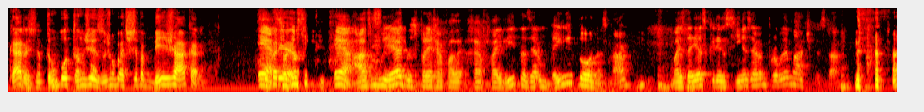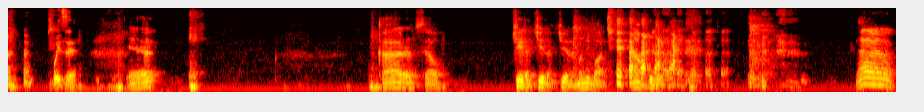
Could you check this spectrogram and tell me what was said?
Cara, estão botando Jesus João Batista para beijar, cara. É, só que é o seguinte, é, as mulheres dos pré-rafaelitas eram bem lindonas, tá? Mas daí as criancinhas eram problemáticas, tá? pois é. É. Cara do céu. Tira, tira, tira, manda embora. Não, não.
